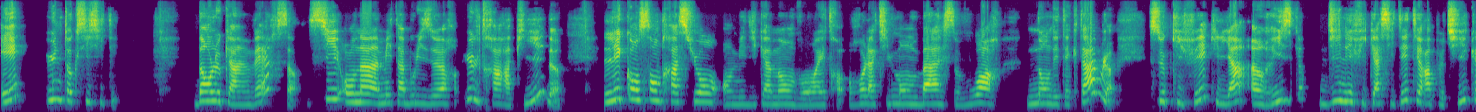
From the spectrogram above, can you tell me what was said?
et une toxicité. Dans le cas inverse, si on a un métaboliseur ultra rapide, les concentrations en médicaments vont être relativement basses, voire non détectables, ce qui fait qu'il y a un risque d'inefficacité thérapeutique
